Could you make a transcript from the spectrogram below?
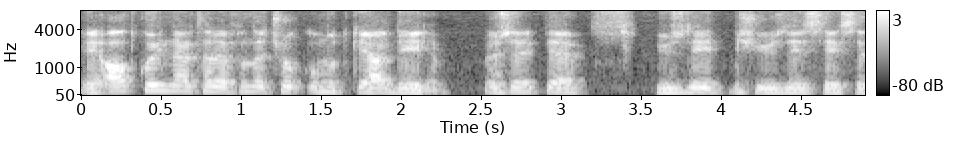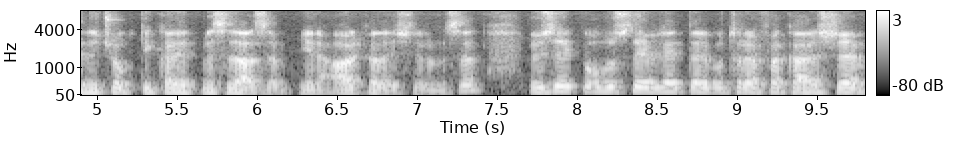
E, altcoin'ler tarafında çok umutkar değilim. Özellikle %70'i %80'i çok dikkat etmesi lazım yine arkadaşlarımızın. Özellikle ulus devletleri bu tarafa karşı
